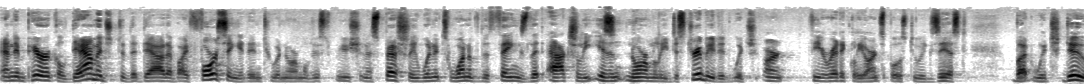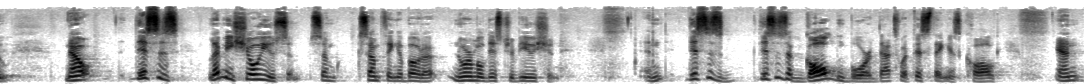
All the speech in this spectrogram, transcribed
and empirical damage to the data by forcing it into a normal distribution, especially when it's one of the things that actually isn't normally distributed, which aren't theoretically aren't supposed to exist, but which do. Now, this is let me show you some, some something about a normal distribution. And this is this is a Galton board, that's what this thing is called. And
